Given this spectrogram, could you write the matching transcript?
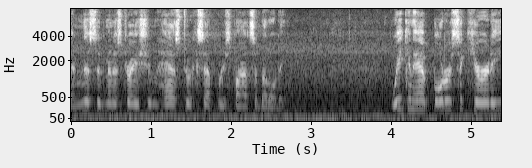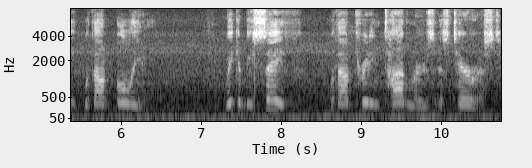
in this administration has to accept responsibility. We can have border security without bullying. We can be safe without treating toddlers as terrorists.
